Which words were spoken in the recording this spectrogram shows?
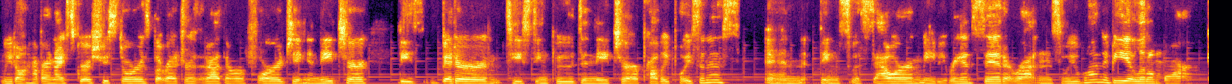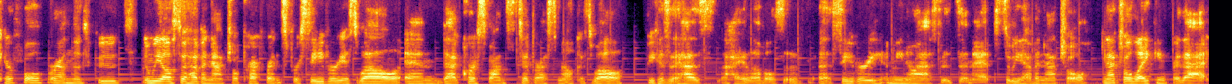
we don't have our nice grocery stores, but rather, we're foraging in nature. These bitter tasting foods in nature are probably poisonous and things with sour, maybe rancid or rotten. So we want to be a little more careful around those foods. And we also have a natural preference for savory as well. And that corresponds to breast milk as well because it has high levels of uh, savory amino acids in it. So we have a natural natural liking for that.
